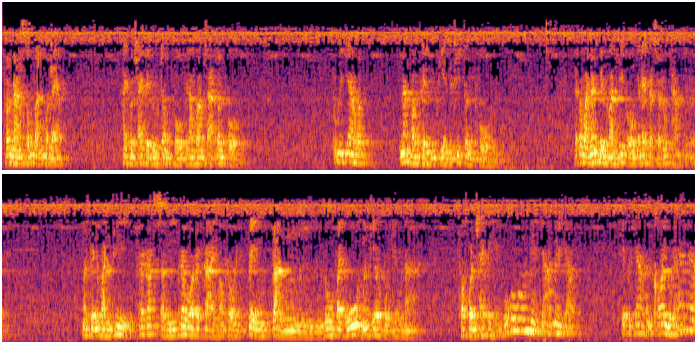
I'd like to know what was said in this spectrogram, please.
เพราะนางสมหวังหมดแล้ว ให้คนใช้ไปดูต้นโพไปทำความสะอาดต้นโพพระพุทธเจ้าเรานั่งบำเพ็ญเพียรอยู่ที่ต้นโพแล้วก็วันนั้นเป็นวันที่พระองค์จะได้ตรัสรู้ธรรมใช่ไหมมันเป็นวันที่พระรัศมีพระวรกายของพระองค์เปล่งปลั่งดูไปอู้เหมือนเทวบุตรเทวดาพอคนใช้ไปเห็นโอ้แม่เจ้าแม่เจ้า เทพเจ้าท่านคอยอยู่แล้ว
